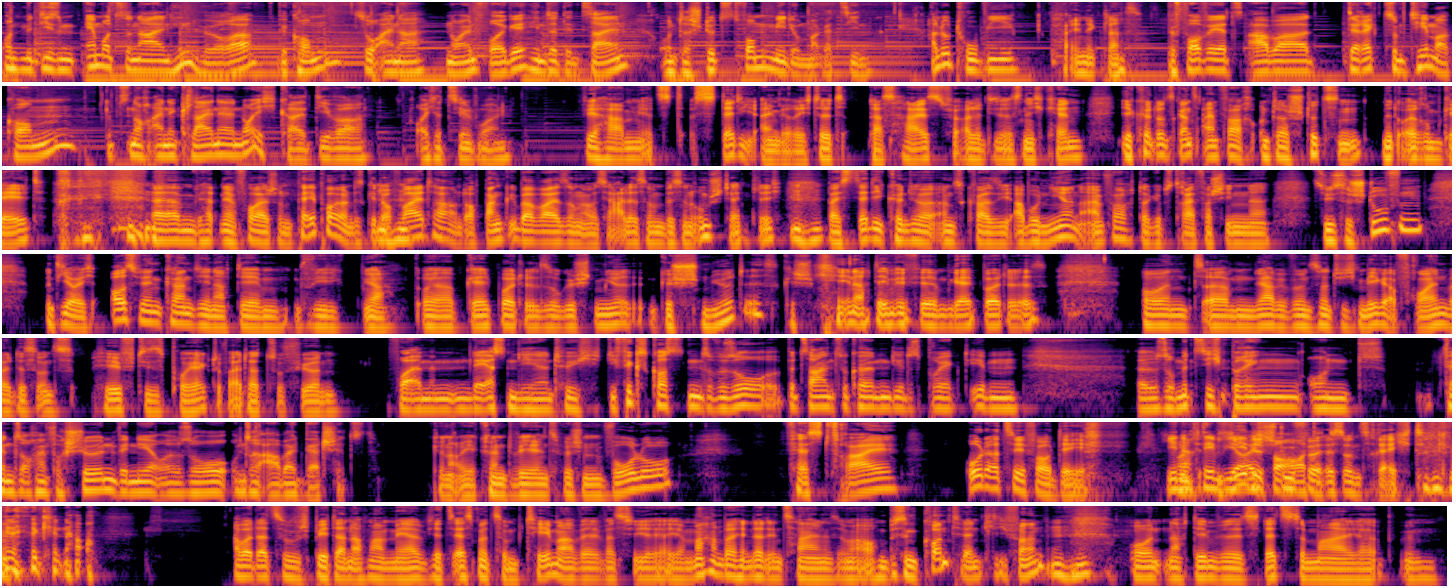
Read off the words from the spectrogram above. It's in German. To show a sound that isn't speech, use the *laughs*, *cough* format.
Und mit diesem emotionalen Hinhörer willkommen zu einer neuen Folge Hinter den Zeilen, unterstützt vom Medium Magazin. Hallo Tobi. Hi Niklas. Bevor wir jetzt aber direkt zum Thema kommen, gibt es noch eine kleine Neuigkeit, die wir euch erzählen wollen. Wir haben jetzt Steady eingerichtet. Das heißt, für alle, die das nicht kennen, ihr könnt uns ganz einfach unterstützen mit eurem Geld. *laughs* ähm, wir hatten ja vorher schon PayPal und es geht auch weiter und auch Banküberweisungen, aber ist ja alles so ein bisschen umständlich. Bei Steady könnt ihr uns quasi abonnieren einfach. Da gibt es drei verschiedene süße Stufen die ihr euch auswählen könnt, je nachdem, wie ja, euer Geldbeutel so geschmiert, geschnürt ist, Gesch *laughs* je nachdem, wie viel im Geldbeutel ist. Und ähm, ja, wir würden uns natürlich mega freuen, weil das uns hilft, dieses Projekt weiterzuführen. Vor allem in der ersten Linie natürlich die Fixkosten sowieso bezahlen zu können, die das Projekt eben äh, so mit sich bringen. Und finde es auch einfach schön, wenn ihr so unsere Arbeit wertschätzt. Genau, ihr könnt wählen zwischen Volo, Festfrei oder CVD. *laughs* Je Und nachdem, wie ihr jede euch Stufe verortet. ist uns recht. *laughs* genau. Aber dazu später nochmal mehr. Jetzt erstmal zum Thema, weil was wir ja hier machen bei Hinter den Zeilen ist immer auch ein bisschen Content liefern. Mhm. Und nachdem wir das letzte Mal ja,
